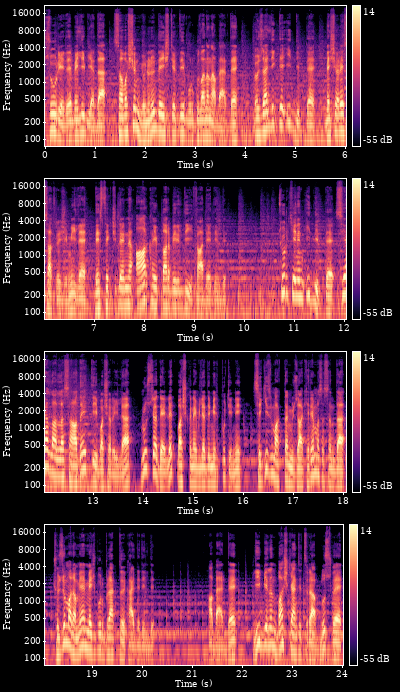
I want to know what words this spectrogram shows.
Suriye'de ve Libya'da savaşın yönünü değiştirdiği vurgulanan haberde, özellikle İdlib'de Beşar Esad rejimiyle destekçilerine ağır kayıplar verildiği ifade edildi. Türkiye'nin İdlib'de SİHA'larla sahada ettiği başarıyla Rusya Devlet Başkanı Vladimir Putin'i 8 Mart'ta müzakere masasında çözüm aramaya mecbur bıraktığı kaydedildi. Haberde Libya'nın başkenti Trablus ve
